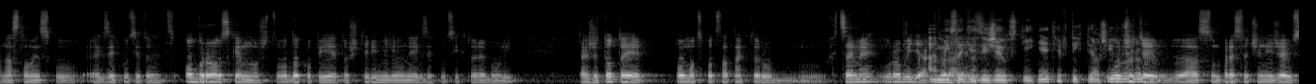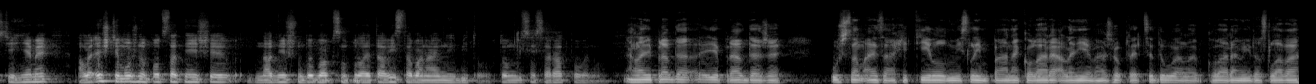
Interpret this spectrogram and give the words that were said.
na Slovensku exekúcie, to je obrovské množstvo, dokopy je to 4 milióny exekúcií, ktoré boli. Takže toto je pomoc podstatná, ktorú chceme urobiť. A, a myslíte si, že ju stihnete v tých ďalších Určite, ja som presvedčený, že ju stihneme, ale ešte možno podstatnejšie na dnešnú dobu, ako som povedal, je tá výstava nájomných bytov. K tomu by som sa rád povenoval. Ale je pravda, je pravda, že už som aj zachytil, myslím, pána Kolára, ale nie vášho predsedu, ale Kolára Miroslava,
